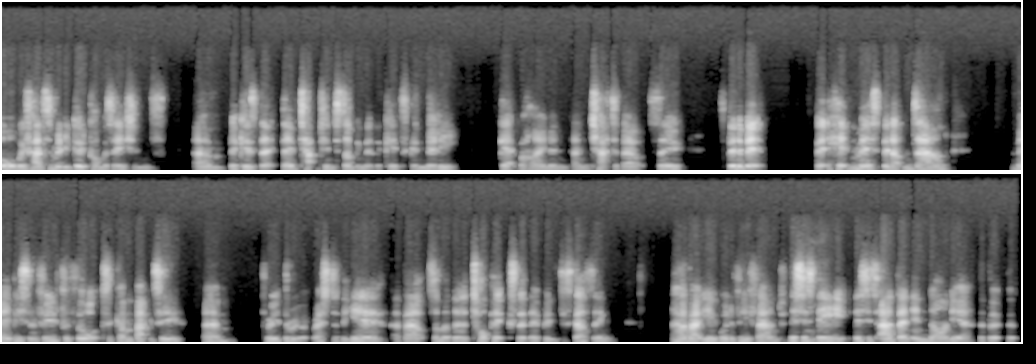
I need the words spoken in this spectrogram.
Or we've had some really good conversations um, because they, they've tapped into something that the kids can really get behind and, and chat about. So it's been a bit bit hit and miss, bit up and down. Maybe some food for thought to come back to um, through the rest of the year about some of the topics that they've been discussing. How about you? What have you found? This is the hmm. this is Advent in Narnia, the book that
